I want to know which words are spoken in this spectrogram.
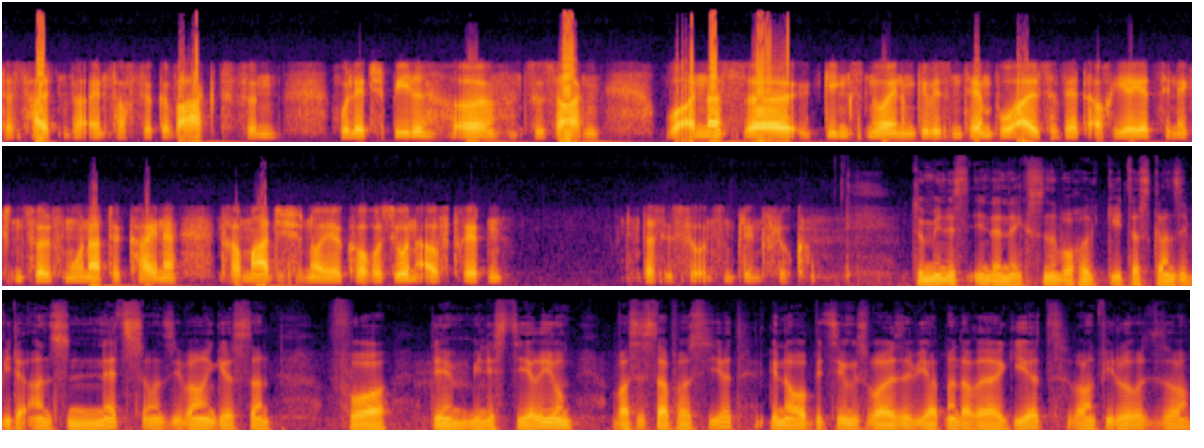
Das halten wir einfach für gewagt, für ein Roulette-Spiel äh, zu sagen, Woanders äh, ging es nur in einem gewissen Tempo, also wird auch hier jetzt die nächsten zwölf Monate keine dramatische neue Korrosion auftreten. Das ist für uns ein Blindflug. Zumindest in der nächsten Woche geht das Ganze wieder ans Netz und Sie waren gestern vor dem Ministerium. Was ist da passiert genau, beziehungsweise wie hat man da reagiert? Waren viele Leute da?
